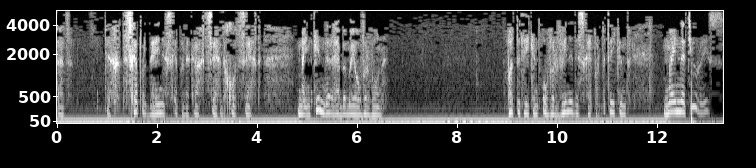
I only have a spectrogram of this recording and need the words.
dat de, schepper, de enige schepper, de kracht zegt, de God zegt, mijn kinderen hebben mij overwonnen. Wat betekent overwinnen de schepper? Betekent, mijn natuur is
